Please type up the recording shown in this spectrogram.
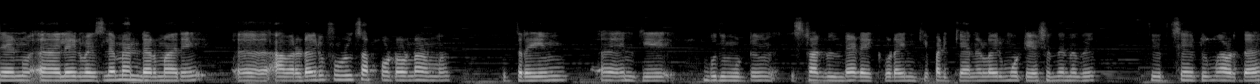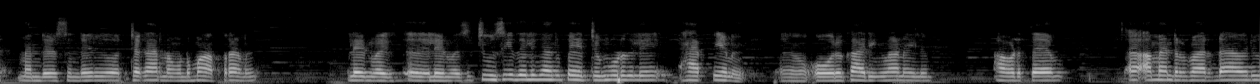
ലേൺ ലേൺ വൈസിലെ മെന്റർമാരെ അവരുടെ ഒരു ഫുൾ സപ്പോർട്ട് കൊണ്ടാണ് ഇത്രയും എനിക്ക് ബുദ്ധിമുട്ടും സ്ട്രഗിളിന്റെ ഇടയിൽ കൂടെ എനിക്ക് പഠിക്കാനുള്ള ഒരു മോട്ടിവേഷൻ തന്നത് തീർച്ചയായിട്ടും അവിടുത്തെ മെന്റേഴ്സിന്റെ ഒരു ഒറ്റ കാരണം കൊണ്ട് മാത്രമാണ് learn wise learn wise choose ചെയ്തതിൽ ഞാനിപ്പോൾ ഏറ്റവും കൂടുതൽ ഹാപ്പിയാണ് ഓരോ കാര്യങ്ങളാണെങ്കിലും അവിടുത്തെ ആ- മെന്റർമാരുടെ ആ ഒരു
